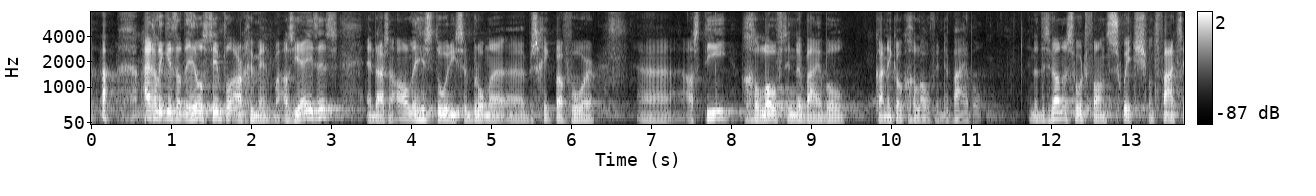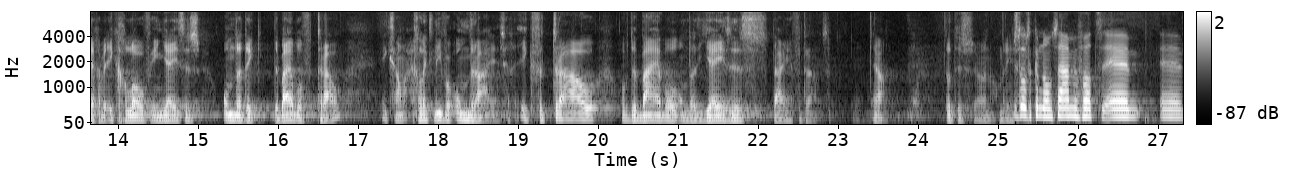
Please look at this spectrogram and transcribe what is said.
Eigenlijk is dat een heel simpel argument. Maar als Jezus, en daar zijn alle historische bronnen uh, beschikbaar voor, uh, als die gelooft in de Bijbel, kan ik ook geloven in de Bijbel. En dat is wel een soort van switch. Want vaak zeggen we, ik geloof in Jezus omdat ik de Bijbel vertrouw. Ik zou hem eigenlijk liever omdraaien. Zeggen, ik vertrouw op de Bijbel omdat Jezus daarin vertrouwt. Ja, dat is een andere insteek. Dus als ik hem dan samenvat, eh, eh,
